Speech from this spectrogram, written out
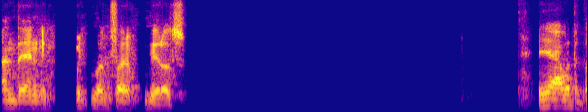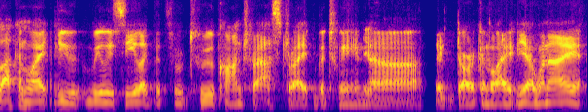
and then it, it worked for beer also. Yeah, with the black and white, you really see like the true, true contrast, right, between yeah. uh, like dark and light. Yeah, when I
